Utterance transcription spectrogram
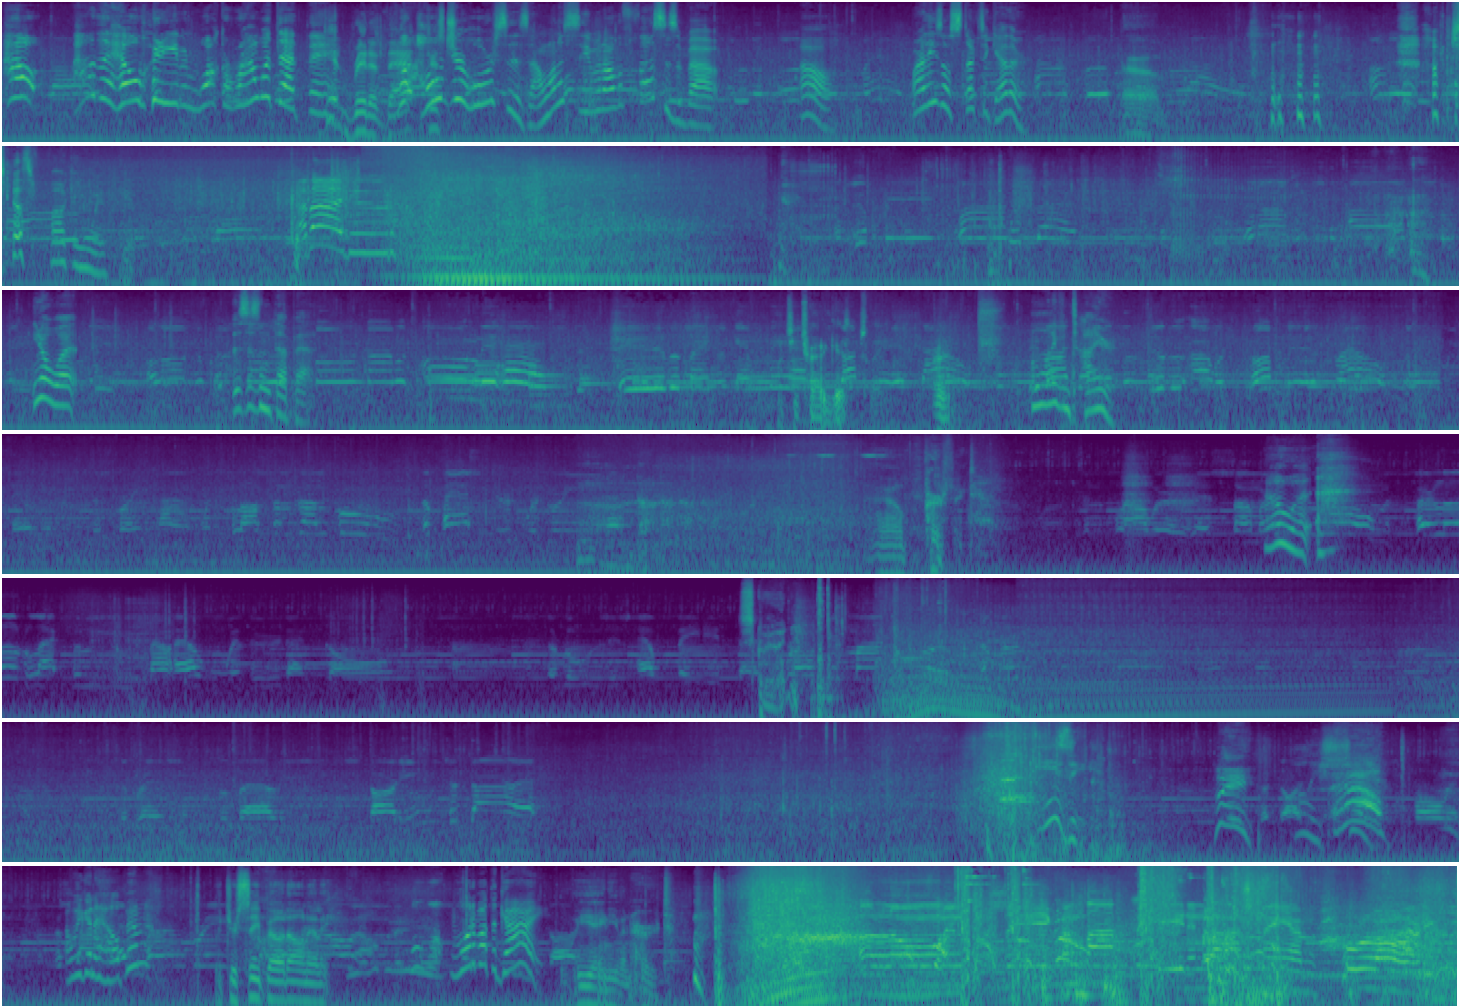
How how the hell would he even walk around with that thing? Get rid of that. Hold Just- your horses. I want to see what all the fuss is about. Oh, why are these all stuck together? Um, I'm just fucking with you. Bye bye, dude. You know what? This isn't that bad. why don't you try to get some sleep? All right. I'm not even tired. Oh, perfect. Now what? Screw it. Starting to die. Easy. Holy shit. Are we gonna help him? Put your seatbelt on, Ellie. Well, wh- what about the guy? He ain't even hurt. Alone and forsaken by fate and by man. Oh Lord,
